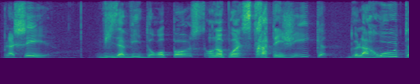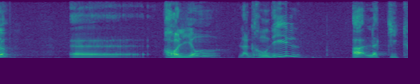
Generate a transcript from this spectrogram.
euh, placée vis-à-vis d'Oropos, en un point stratégique de la route reliant la grande île à l'Attique.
